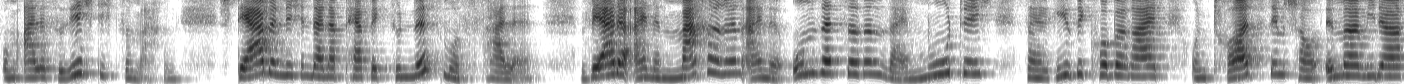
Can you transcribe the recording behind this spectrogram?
um alles richtig zu machen. Sterbe nicht in deiner Perfektionismusfalle. Werde eine Macherin, eine Umsetzerin, sei mutig, sei risikobereit und trotzdem schau immer wieder,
